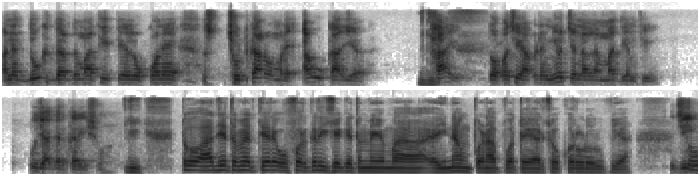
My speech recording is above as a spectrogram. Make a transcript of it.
અને દુઃખ દર્દમાંથી તે લોકોને છુટકારો મળે આવું કાર્ય. થાય તો પછી આપણે ન્યૂઝ ચેનલના માધ્યમથી ઉજાગર કરીશું. જી. તો આજે તમે અત્યારે ઓફર કરી છે કે તમે એમાં ઇનામ પણ આપવા તૈયાર છો કરોડો રૂપિયા. તો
